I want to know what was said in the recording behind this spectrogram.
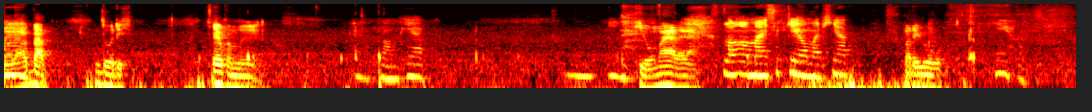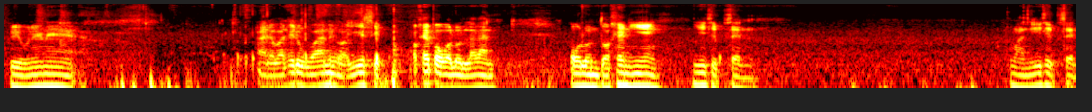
มากๆแล้วแบบดูดิ เทียบกับมืออะลองเทียบอืมผิวมากเลยนะลองเอาไม้สเกลมาเทียบ มารีวิวนี่ค่ะ วิวแน่ๆอะเดี๋ยววัดให้ดูว่าหนึ่งร้อยี่สิบเอาแค่โปรวารุนแล้วกัน โปรวารุนตัวแค่นี้เองยี่สิบเซนประมาณยี่สิบเซน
